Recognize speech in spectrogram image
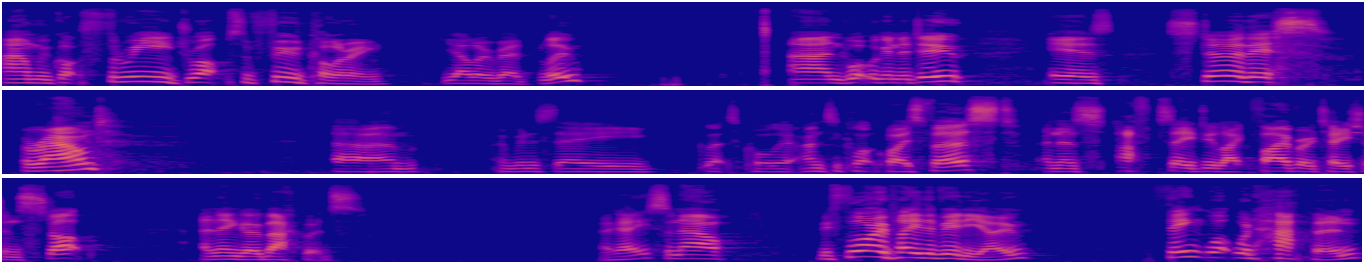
And we've got three drops of food coloring, yellow, red, blue. And what we're going to do is stir this around. Um, I'm going to say, let's call it anti-clockwise first, and then after say do like five rotations, stop, and then go backwards. Okay, so now, before I play the video, think what would happen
